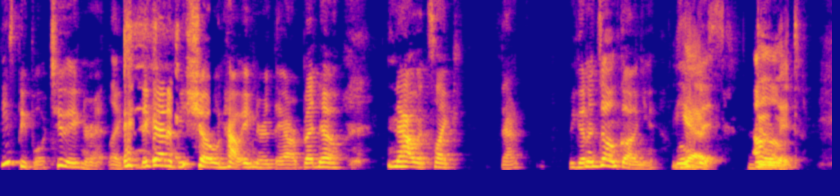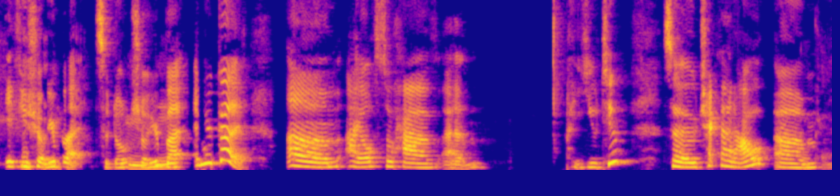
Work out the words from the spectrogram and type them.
these people are too ignorant. Like they got to be shown how ignorant they are. But no, now it's like that. We're gonna dunk on you a little yes, bit. Do um, it if you show your butt. So don't mm-hmm. show your mm-hmm. butt and you're good. Um, I also have um, YouTube. So check that out. Um, okay.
